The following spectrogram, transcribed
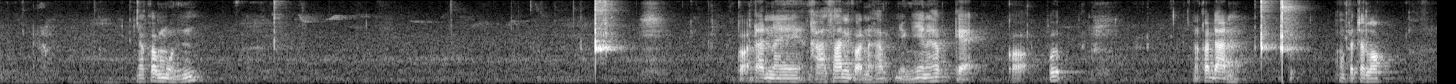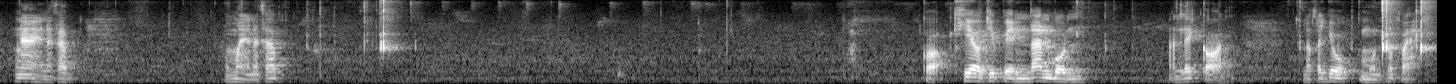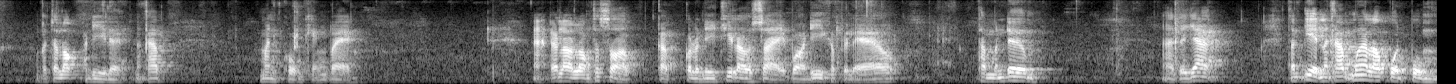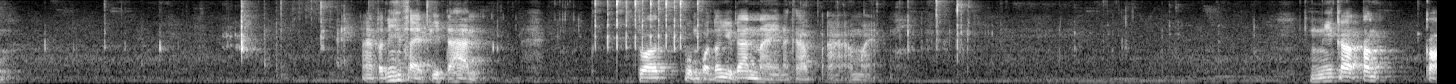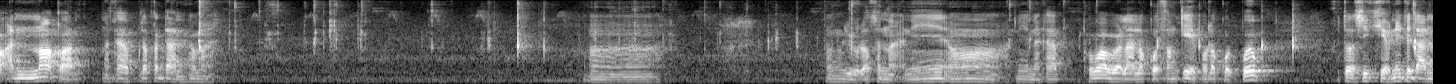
แล้วก็หมุน เกาะด้านในขาสั้นก่อนนะครับ อย่างนี้นะครับ แกะเกาะปุ๊บ แล้วก็ดัน มันก็จะล็อกง่ายนะครับเอาใหม่นะครับกาะเขี้ยวที่เป็นด้านบนอันเล็กก่อน แล้วก็โยกหมุนเข้าไป มันก็จะล็อกพอดีเลยนะครับ มั่นคงแข็งแรงอะแล้วเราลองทดสอบกับกรณีที่เราใส่บอดี้เข้าไปแล้วทำเหมือนเดิม อาจจะยาก สังเกตนะครับ เมื่อเรากดปุ่มอะตอนนี้ใส่ผิดด้าน ตัวปุ่มก่อนต้องอยู่ด้านในนะครับอ่าเอาใหม่อันนี้ก็ต้องเกาะอันนอกก่อนนะครับ แล้วก็ดันเข้ามาอ่าต้องอยู่ลักษณะนี้อ๋อนี่นะครับ เพราะว่าเวลาเรากดสังเกตพอเรากดปุ๊บ ตัวสีเขียวนี่จะดัน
